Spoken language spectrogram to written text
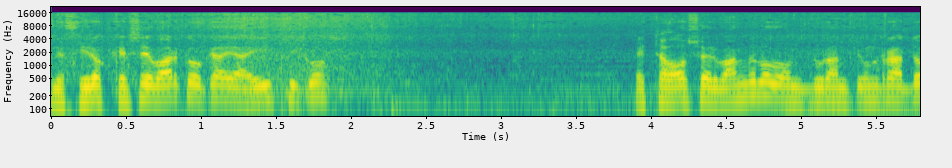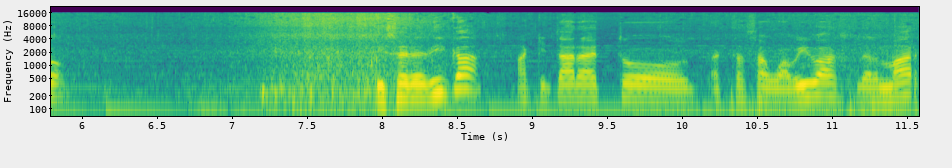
Deciros que ese barco que hay ahí, chicos, he estado observándolo durante un rato y se dedica a quitar a, estos, estas aguavivas del mar.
